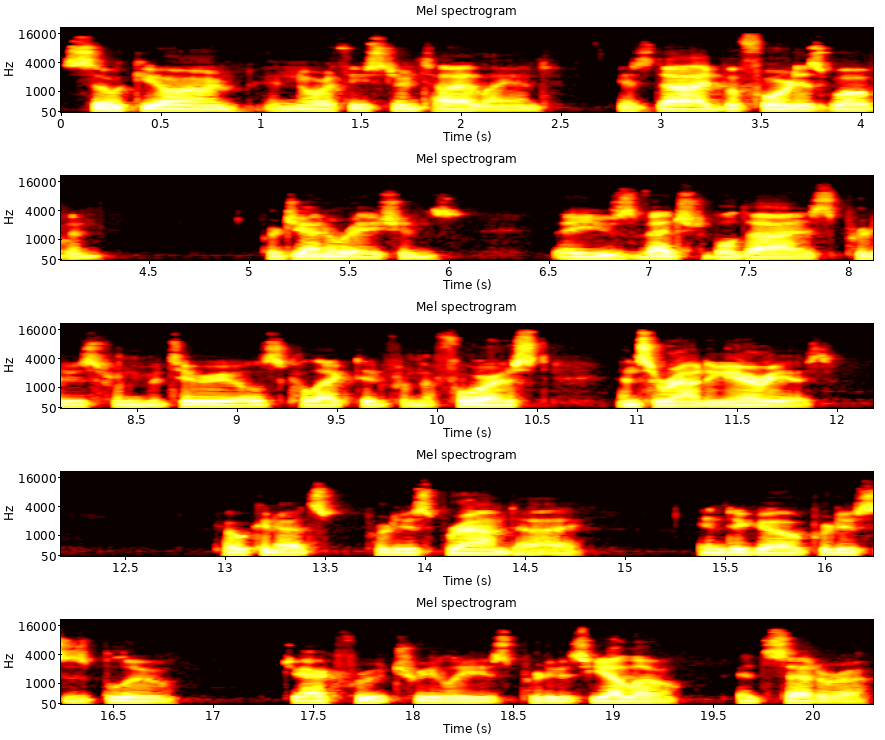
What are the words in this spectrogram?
Silk yarn in northeastern Thailand is dyed before it is woven. For generations, they use vegetable dyes produced from the materials collected from the forest and surrounding areas. Coconuts produce brown dye. Indigo produces blue. Jackfruit tree leaves produce yellow, etc.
